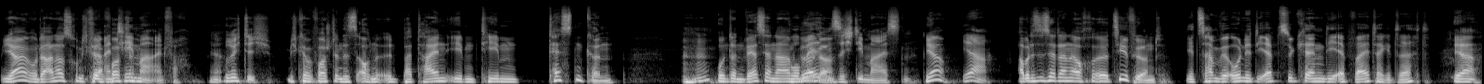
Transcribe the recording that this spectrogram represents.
Ja, oder andersrum, ich Für kann mir ein vorstellen, Thema einfach. Ja. Richtig. Ich kann mir vorstellen, dass auch äh, Parteien eben Themen testen können. Mhm. Und dann wäre es ja nah am Wo Bürger. melden sich die meisten? Ja, Ja. aber das ist ja dann auch äh, zielführend. Jetzt haben wir, ohne die App zu kennen, die App weitergedacht. Ja.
